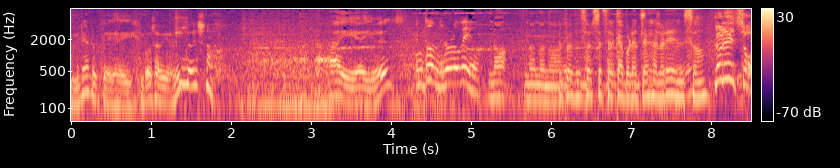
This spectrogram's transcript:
mirá lo que hay ahí. ¿Vos habías visto eso? Ahí, ahí, ¿ves? ¿En dónde? No lo veo. No, no, no, no. El profesor se acerca por atrás a Lorenzo ¡Lorenzo!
